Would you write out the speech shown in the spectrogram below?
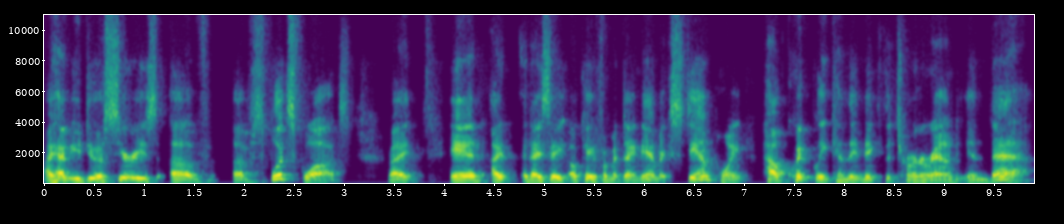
I have you do a series of of split squats right? And i and i say okay from a dynamic standpoint how quickly can they make the turnaround in that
